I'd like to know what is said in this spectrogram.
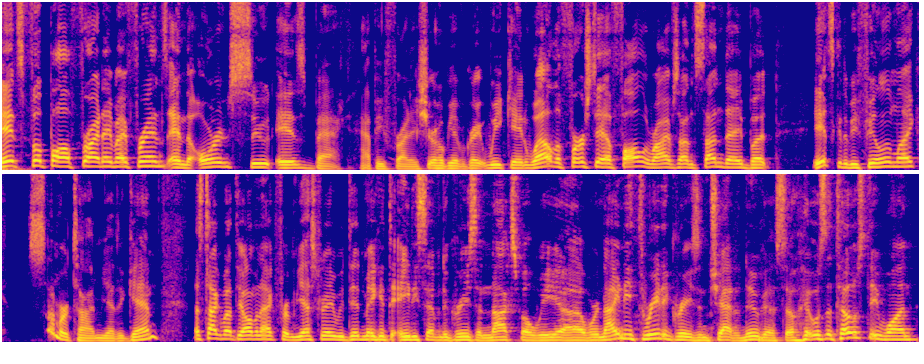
It's Football Friday, my friends, and the orange suit is back. Happy Friday. Sure hope you have a great weekend. Well, the first day of fall arrives on Sunday, but it's going to be feeling like summertime yet again. Let's talk about the almanac from yesterday. We did make it to 87 degrees in Knoxville. We uh, were 93 degrees in Chattanooga, so it was a toasty one.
